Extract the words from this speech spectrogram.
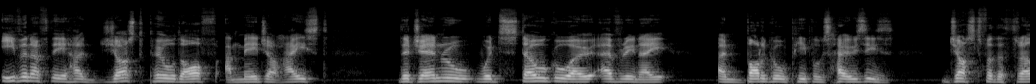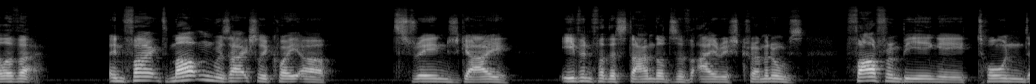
even if they had just pulled off a major heist, the general would still go out every night and burgle people's houses just for the thrill of it. In fact, Martin was actually quite a strange guy, even for the standards of Irish criminals. Far from being a toned,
